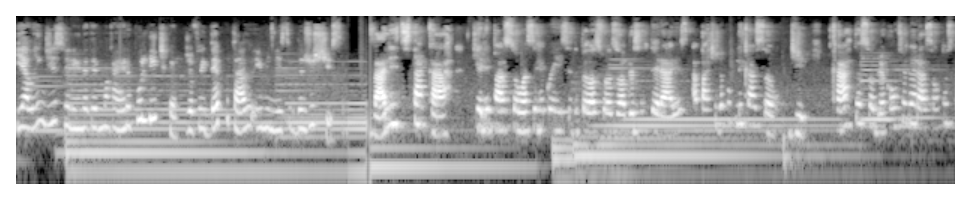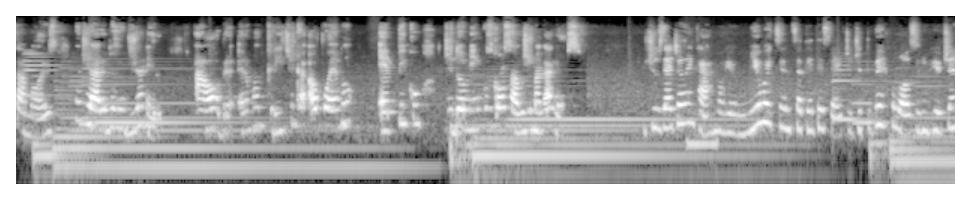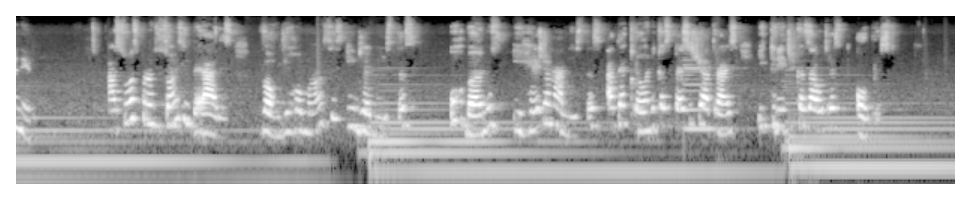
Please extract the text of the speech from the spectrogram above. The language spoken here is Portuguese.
E além disso, ele ainda teve uma carreira política, já foi deputado e ministro da Justiça. Vale destacar que ele passou a ser reconhecido pelas suas obras literárias a partir da publicação de Cartas sobre a Confederação dos Tamoios no Diário do Rio de Janeiro. A obra era uma crítica ao poema épico de Domingos Gonçalves de Magalhães. José de Alencar morreu em 1877 de tuberculose no Rio de Janeiro. As suas produções literárias vão de romances indianistas, urbanos e regionalistas, até crônicas, peças teatrais e críticas a outras obras.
